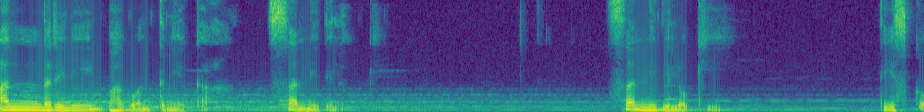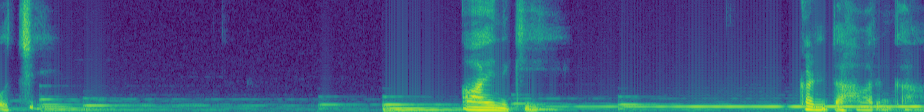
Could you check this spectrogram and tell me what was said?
అందరినీ భగవంతుని యొక్క సన్నిధిలోకి సన్నిధిలోకి తీసుకొచ్చి ఆయనకి కంఠహారంగా.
